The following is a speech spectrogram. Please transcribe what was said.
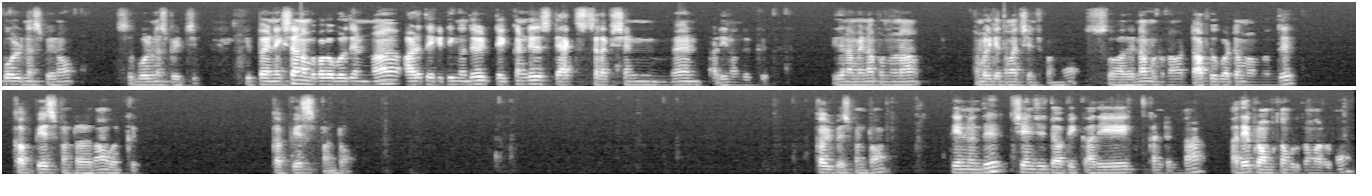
போல்ட்னஸ் போயிடும் ஸோ போல்ட்னஸ் போயிடுச்சு. இப்போ நெக்ஸ்ட்டாக நம்ம பார்க்க போகிறது என்னன்னா அடுத்த ஹிட்டிங் வந்து tech and stacks selection man அப்படின்னு வந்திருக்கு. இதை நம்ம என்ன பண்ணோம்னா நம்மளுக்கு ஏற்ற மாதிரி சேஞ்ச் பண்ணுவோம் ஸோ அதை என்ன பண்ணுறோம்னா டாப் டு பாட்டம் நம்ம வந்து கப் பேஸ்ட் பண்ணுறது தான் ஒர்க்கு கப் பேஸ்ட் பண்ணுறோம் காப்பி பேஸ்ட் பண்ணுறோம் தென் வந்து சேஞ்ச் டாபிக் அதே கண்டென்ட் தான் அதே ப்ராம்ப்ட் தான் கொடுக்குற மாதிரி இருக்கும்.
